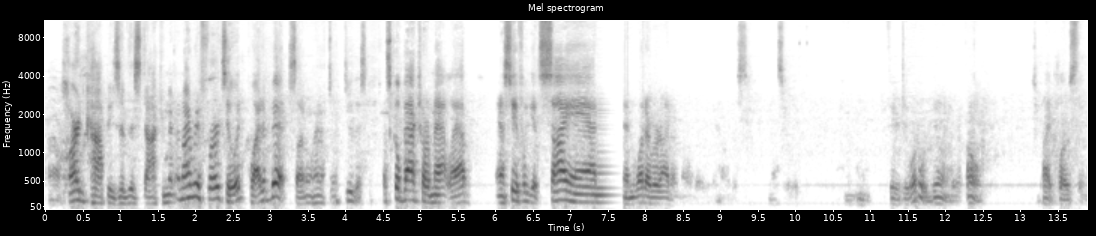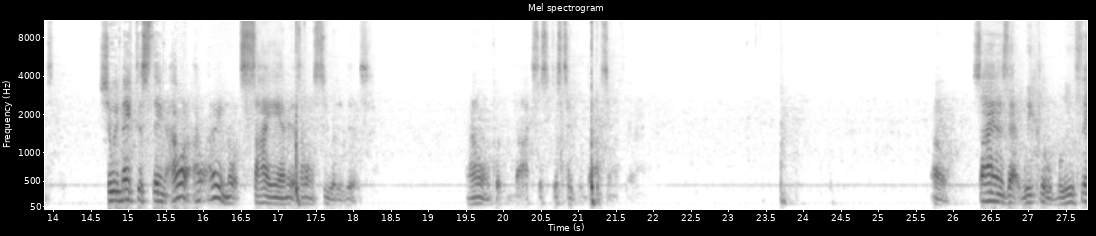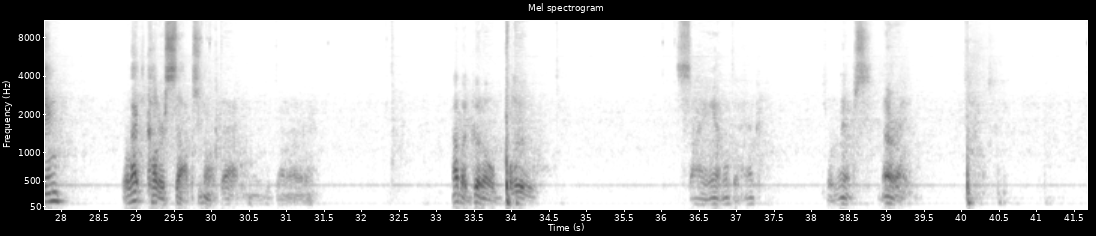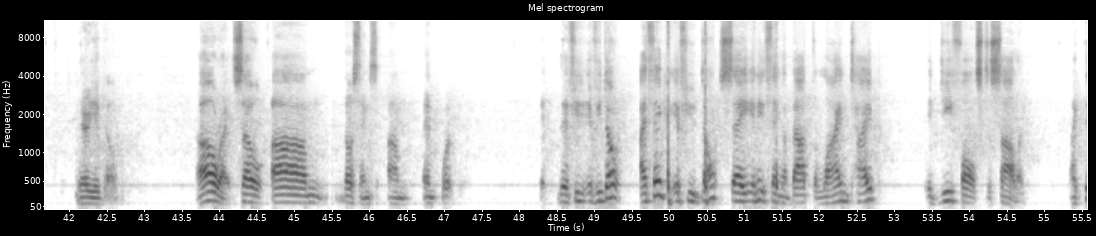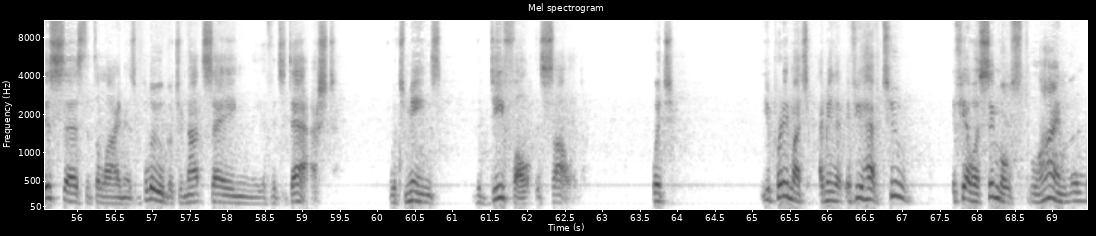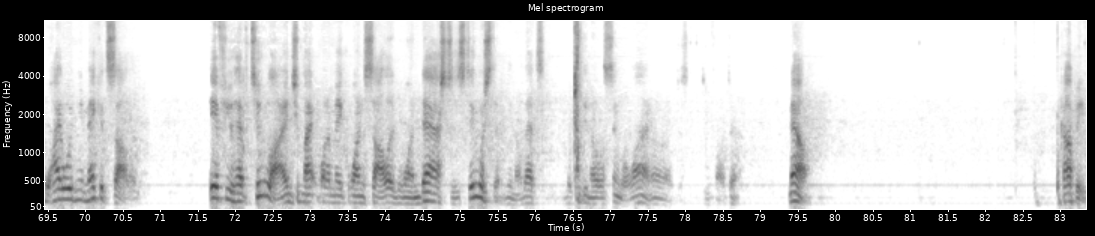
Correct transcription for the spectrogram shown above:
uh, hard copies of this document, and I refer to it quite a bit, so I don't have to do this. Let's go back to our MATLAB and see if we get cyan and whatever, I don't know. the this mess with it. Mhm. Two, What are we doing here? Oh, should probably close things. Should we make this thing, I want, I don't even know what cyan is. I want to see what it is. I don't want to put dots, just, just take the dots off there. Oh, cyan is that weak little blue thing. Well, that color sucks. You don't want that. How about good old blue? Cyan, what the heck? For wimps. All right. There you go. All right. So um, those things. Um, and what if you if you don't? I think if you don't say anything about the line type, it defaults to solid. Like this says that the line is blue, but you're not saying if it's dashed, which means the default is solid, which you pretty much, I mean, if you have two, if you have a single line, well, why wouldn't you make it solid? If you have two lines, you might want to make one solid, one dashed to distinguish them. You know, that's, you know, a single line. Oh, just default. Now, copy.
